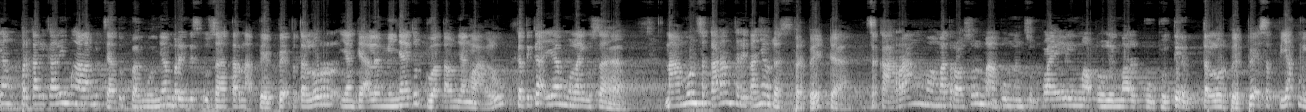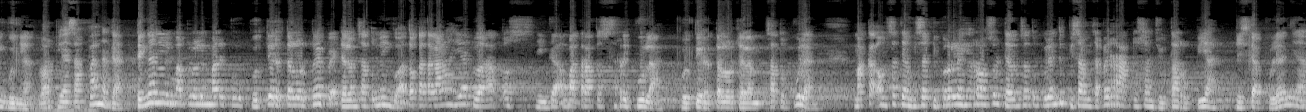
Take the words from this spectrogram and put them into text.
yang berkali-kali mengalami jatuh bangunnya merintis usaha ternak bebek petelur yang dialaminya itu dua tahun yang lalu ketika ia mulai usaha. Namun sekarang ceritanya udah berbeda Sekarang Muhammad Rasul mampu mensuplai 55.000 butir telur bebek setiap minggunya. Luar biasa banget kan? Dengan 55.000 butir telur bebek dalam satu minggu atau katakanlah ya 200 hingga 400 ribu lah butir telur dalam satu bulan, maka omset yang bisa diperoleh Rasul dalam satu bulan itu bisa mencapai ratusan juta rupiah di setiap bulannya.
